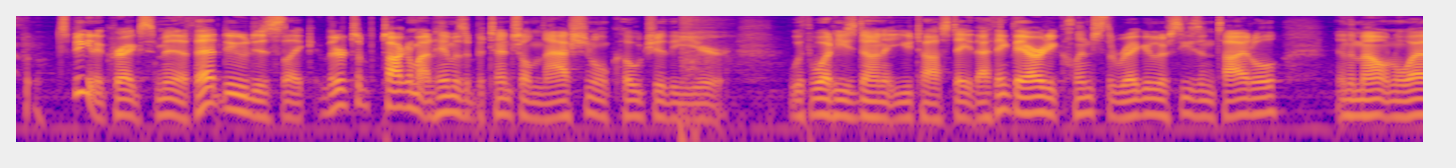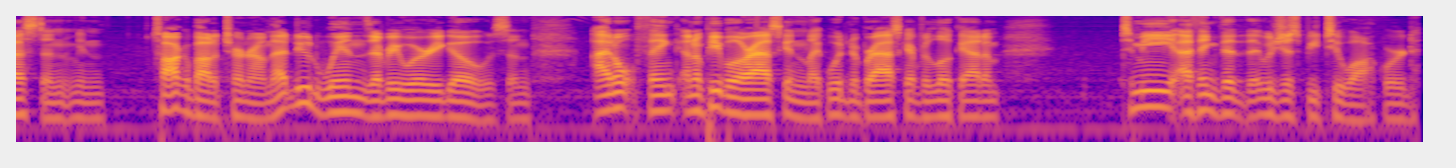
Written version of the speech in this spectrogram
Speaking of Craig Smith, that dude is like they're t- talking about him as a potential national coach of the year with what he's done at Utah State. I think they already clinched the regular season title in the Mountain West, and I mean, talk about a turnaround. That dude wins everywhere he goes, and I don't think I know people are asking like, would Nebraska ever look at him? To me, I think that it would just be too awkward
